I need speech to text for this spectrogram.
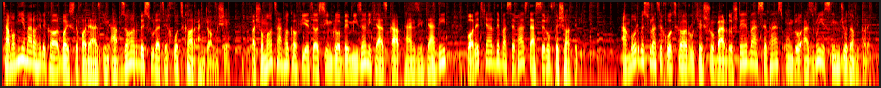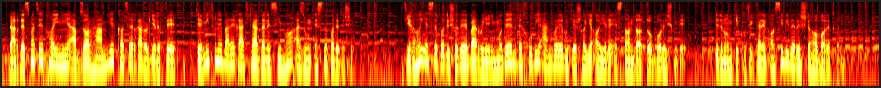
تمامی مراحل کار با استفاده از این ابزار به صورت خودکار انجام میشه و شما تنها کافیه تا سیم رو به میزانی که از قبل تنظیم کردید وارد کرده و سپس دسته رو فشار بدید. انبر به صورت خودکار روکش رو برداشته و سپس اون رو از روی سیم جدا می‌کنه. در قسمت پایینی ابزار هم یک کاتر قرار گرفته که می‌تونه برای قطع کردن سیم ها از اون استفاده بشه. تیغه های استفاده شده بر روی این مدل به خوبی انواع روکش های عایق استاندارد رو برش میده بدون که کوچکترین آسیبی به رشته ها وارد کنید.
